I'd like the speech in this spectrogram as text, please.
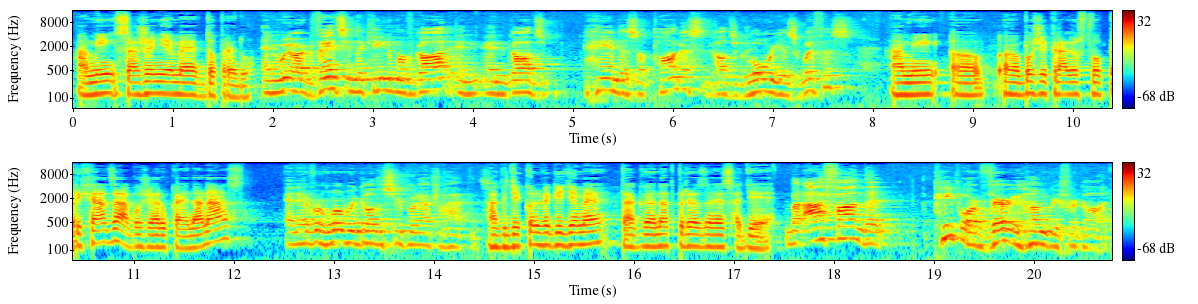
A my sa ženieme dopredu. And we are advancing the kingdom of God, and, and God's hand is upon us, God's glory is with us. A my, uh, Božie kráľovstvo prichádza a Božia ruka je na nás. And everywhere we go, the supernatural happens. A kdekoľvek ideme, tak nadprirodzené sa deje. But I find that people are very hungry for God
